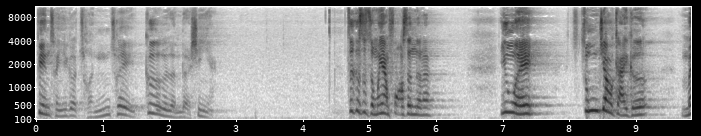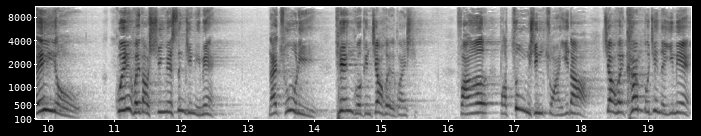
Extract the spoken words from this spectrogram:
变成一个纯粹个人的信仰。这个是怎么样发生的呢？因为宗教改革没有归回到新约圣经里面来处理天国跟教会的关系，反而把重心转移到教会看不见的一面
